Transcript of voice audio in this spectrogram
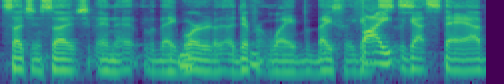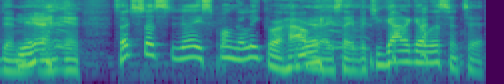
such and such, and they worded it a different way, but basically got, got stabbed and, Yeah. and, and such and such today sprung a leak or however Yeah. they say. But you got to go listen to it.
